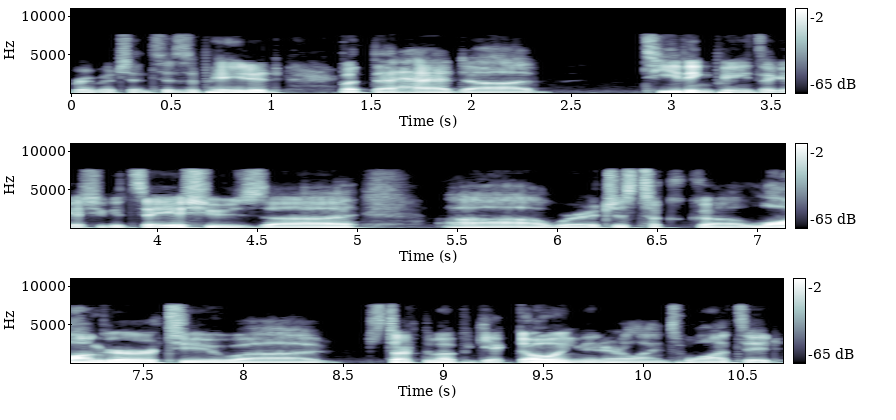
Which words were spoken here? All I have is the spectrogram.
very much anticipated, but that had uh, teething pains, I guess you could say, issues uh, uh, where it just took uh, longer to uh, start them up and get going than airlines wanted.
